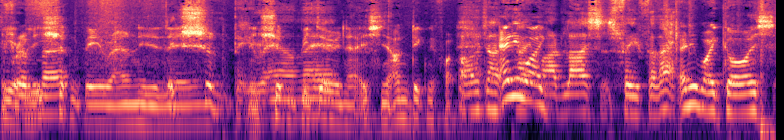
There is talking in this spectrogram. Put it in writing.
yeah, from. but it uh, shouldn't be around here. There. shouldn't be It around shouldn't be there. doing that. It's undignified. I don't anyway, pay my licence fee for that. Anyway, guys,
